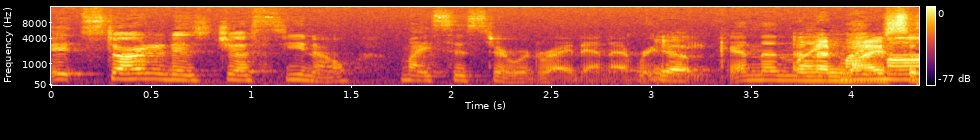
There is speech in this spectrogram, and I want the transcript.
it started as just you know my sister would write in every Yep. week, and then And like then my, my mom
